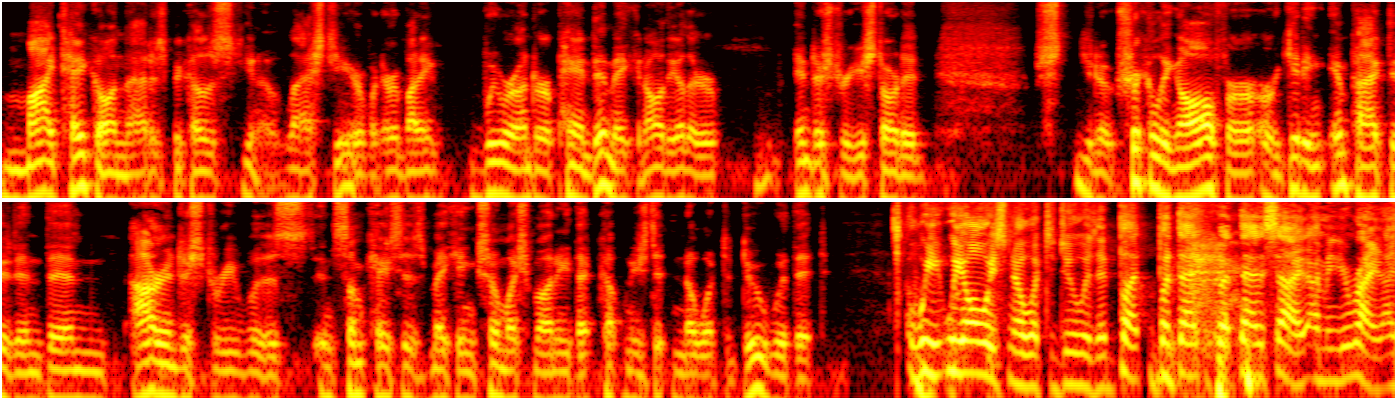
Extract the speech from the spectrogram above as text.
My take on that is because, you know, last year when everybody, we were under a pandemic and all the other industries started, you know, trickling off or, or getting impacted. And then our industry was, in some cases, making so much money that companies didn't know what to do with it we we always know what to do with it. But but that but that aside, I mean, you're right. I,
